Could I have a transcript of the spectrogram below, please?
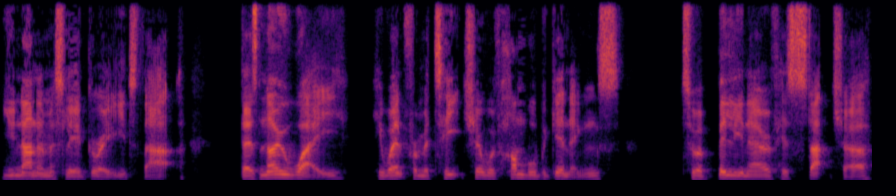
unanimously agreed that there's no way he went from a teacher with humble beginnings to a billionaire of his stature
